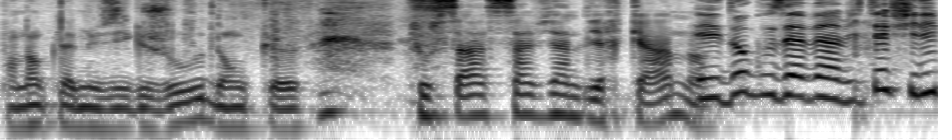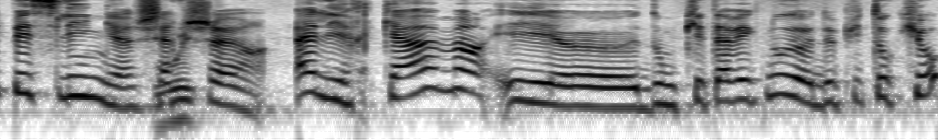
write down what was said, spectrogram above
pendant que la musique joue. Donc euh, tout ça, ça vient de l'IRCAM. Et donc vous avez invité Philippe Essling, chercheur à l'IRCAM et euh, donc qui est avec nous euh, depuis Tokyo.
